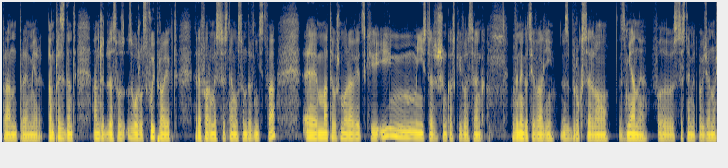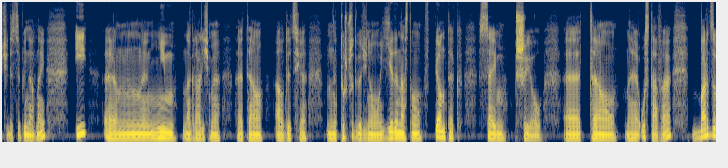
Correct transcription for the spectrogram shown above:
pan premier, pan prezydent Andrzej Duda złożył swój projekt reformy systemu sądownictwa. E, Mateusz Morawiecki i minister Szynkowski-Welsenk wynegocjowali z Brukselą zmianę w systemie odpowiedzialności dyscyplinarnej i nim nagraliśmy e, tę audycję. Mm, tuż przed godziną 11 w piątek Sejm przyjął e, tę e, ustawę. Bardzo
